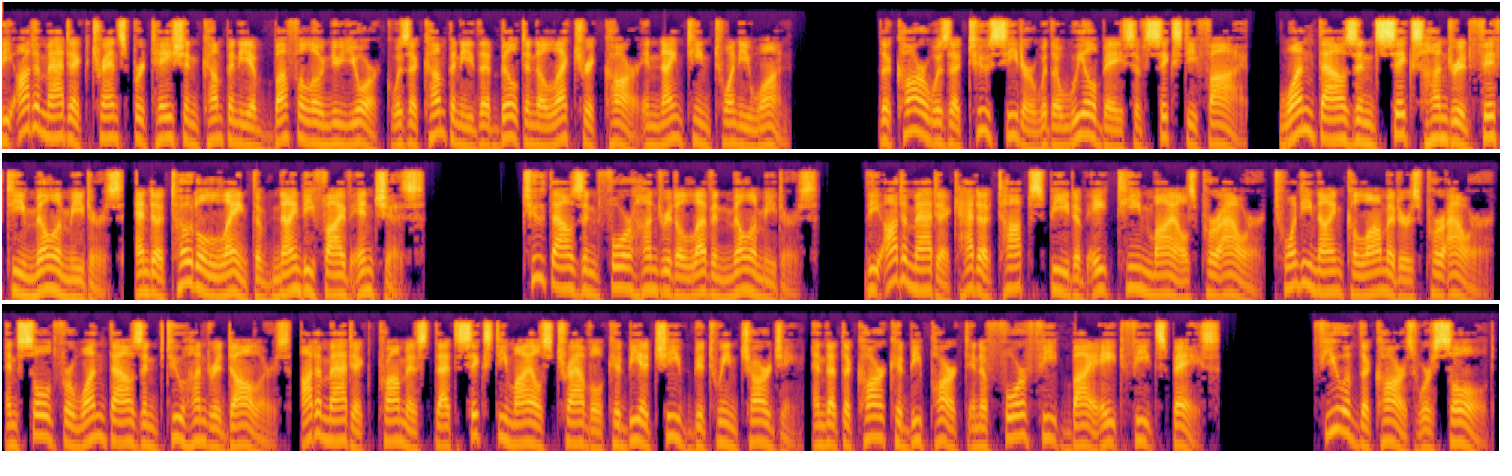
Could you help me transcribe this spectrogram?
The Automatic Transportation Company of Buffalo, New York was a company that built an electric car in 1921. The car was a two-seater with a wheelbase of 65 1650 mm, and a total length of 95 inches 2411 mm. The automatic had a top speed of 18 miles per hour, 29 kilometers per hour, and sold for $1,200. Automatic promised that 60 miles travel could be achieved between charging, and that the car could be parked in a 4 feet by 8 feet space. Few of the cars were sold.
